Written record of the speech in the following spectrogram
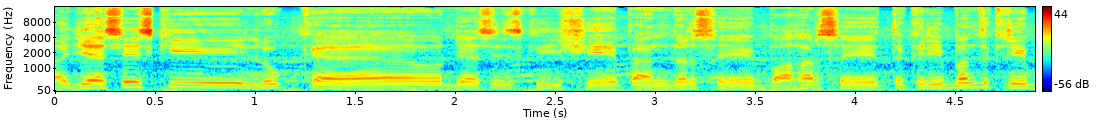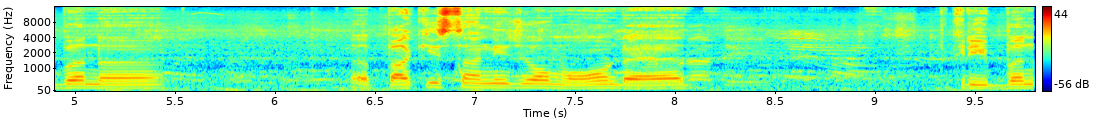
जैसे इसकी लुक है और जैसे इसकी शेप है अंदर से बाहर से तकरीबन तकरीबन पाकिस्तानी जो अमाउंट है तकरीबन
